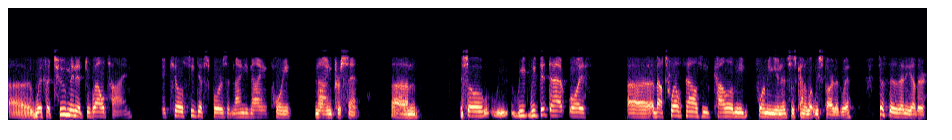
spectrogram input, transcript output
uh, with a two minute dwell time, it kills C. diff spores at 99.9%. Um, so we, we, we did that with uh, about 12,000 colony forming units is kind of what we started with, just as any other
